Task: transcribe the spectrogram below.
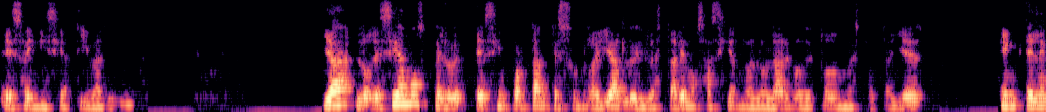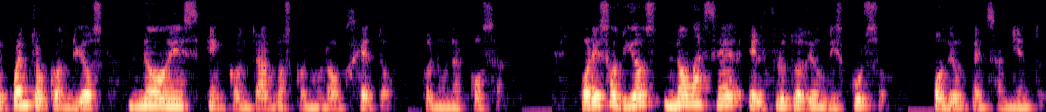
esa iniciativa divina. Ya lo decíamos, pero es importante subrayarlo y lo estaremos haciendo a lo largo de todo nuestro taller. En el encuentro con Dios no es encontrarnos con un objeto, con una cosa. Por eso Dios no va a ser el fruto de un discurso o de un pensamiento.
